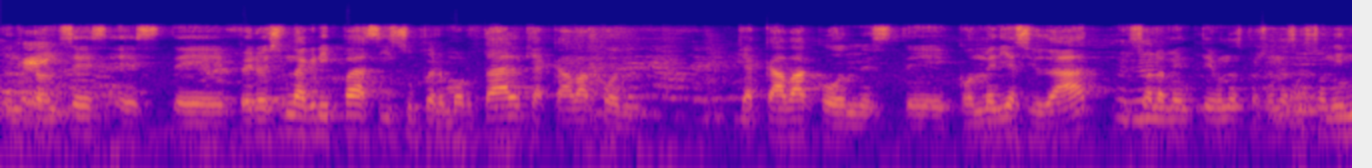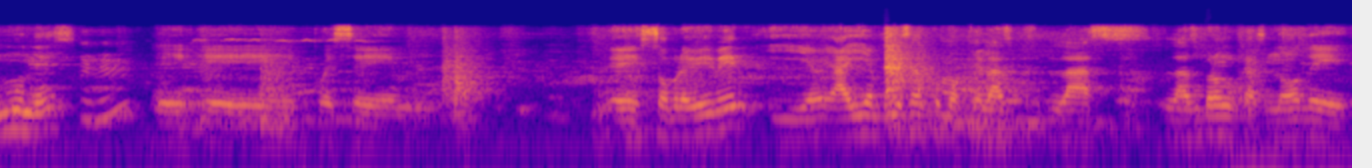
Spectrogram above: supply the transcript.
Entonces, este, pero es una gripa así súper mortal que acaba con, que acaba con, este, con media ciudad. y Ujú. solamente unas personas que son inmunes, eh, eh, pues eh, sobreviven y ahí empiezan como que las, las, las broncas, ¿no? De,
